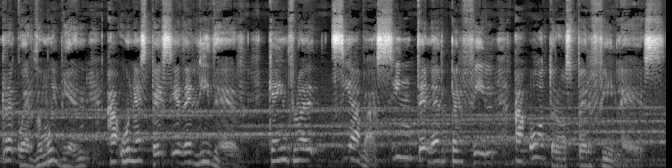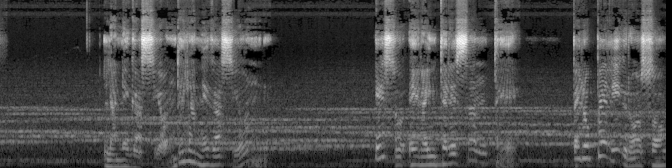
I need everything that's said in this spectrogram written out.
Recuerdo muy bien a una especie de líder que influenciaba sin tener perfil a otros perfiles. La negación de la negación. Eso era interesante, pero peligroso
